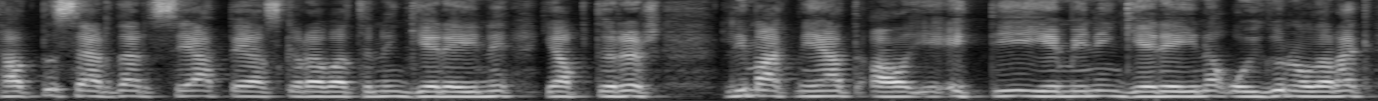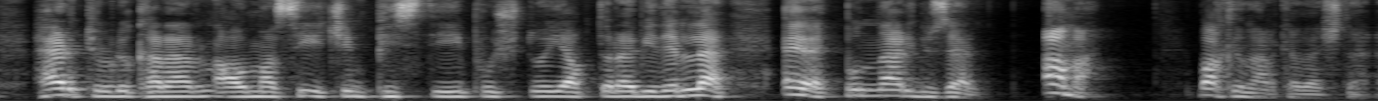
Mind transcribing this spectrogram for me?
Tatlı Serdar siyah beyaz kravatının gereğini yaptırır. Limak Nihat ettiği yeminin gereğine uygun olarak her türlü kararın alması için pisliği, puştuğu yaptırabilirler. Evet bunlar güzel. Ama bakın arkadaşlar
